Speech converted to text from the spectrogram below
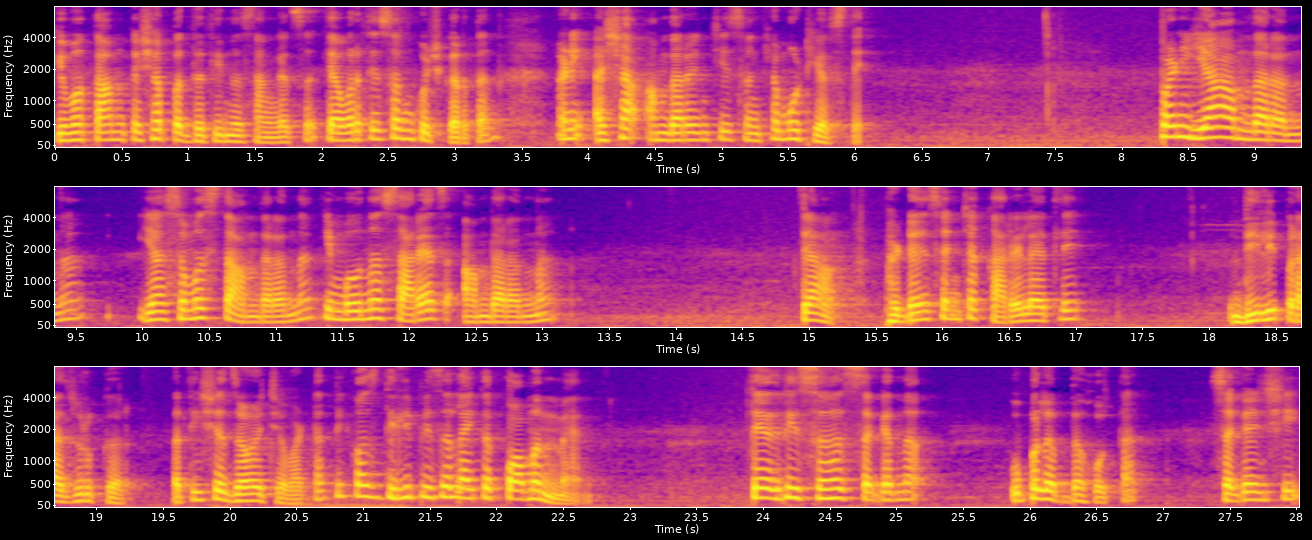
किंवा काम कशा पद्धतीनं सांगायचं त्यावर ते संकोच करतात आणि अशा आमदारांची संख्या मोठी असते. पण या आमदारांना या समस्त आमदारांना किंबहुना साऱ्याच आमदारांना त्या फडणवीसांच्या कार्यालयातले दिलीप राजूरकर अतिशय जवळचे वाटतात because Dilip is a like a common man ते अगदी सहज सगळ्यांना उपलब्ध होतात सगळ्यांशी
